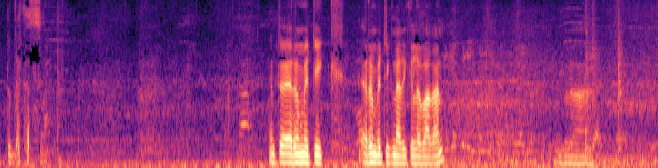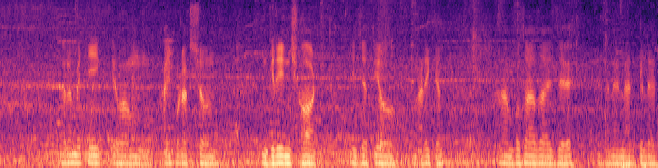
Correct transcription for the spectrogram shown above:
একটু দেখাচ্ছি। এটা অ্যারোমেটিক অ্যারোমেটিক নারিকেলের বাগান। অ্যারোমেটিক এবং হাই প্রোডাকশন গ্রিন শট এই জাতীয় নারিকেল। বোঝা যায় যে এখানে নারকেলের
